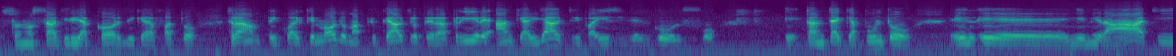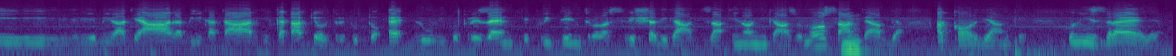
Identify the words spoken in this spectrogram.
sono stati gli accordi che ha fatto Trump in qualche modo, ma più che altro per aprire anche agli altri paesi del Golfo. E, tant'è che appunto eh, gli Emirati, gli Emirati Arabi, il Qatar, il Qatar che oltretutto è l'unico presente qui dentro la striscia di Gaza in ogni caso, nonostante mm. abbia accordi anche con Israele.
